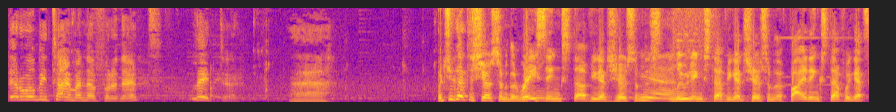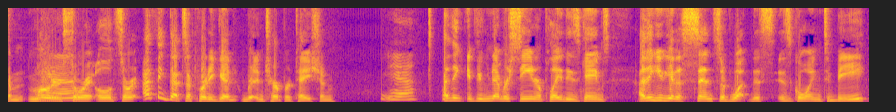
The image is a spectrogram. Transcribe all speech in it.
There will be time enough for that later. Ah, But you got to show some of the racing stuff. You got to show some of the Yeah. looting stuff. You got to show some of the fighting stuff. We got some modern Yeah. story, old story. I think that's a pretty good interpretation. Yeah. I think if you've never seen or played these games, I think you get a sense of what this is going to be.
